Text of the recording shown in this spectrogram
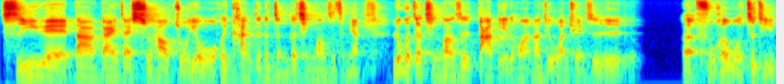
十一月大概在十号左右，我会看这个整个情况是怎么样。如果这个情况是大跌的话，那就完全是呃符合我自己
